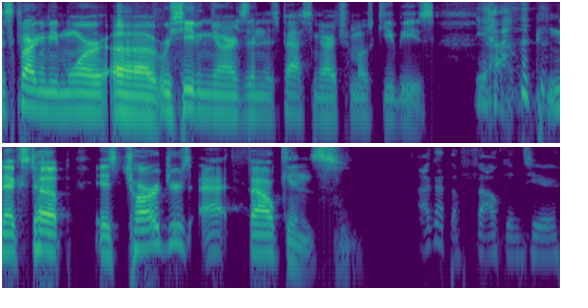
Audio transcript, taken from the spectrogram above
it's probably gonna be more uh, receiving yards than his passing yards for most QBs. yeah, Next up is Chargers at Falcons. I got the Falcons here.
